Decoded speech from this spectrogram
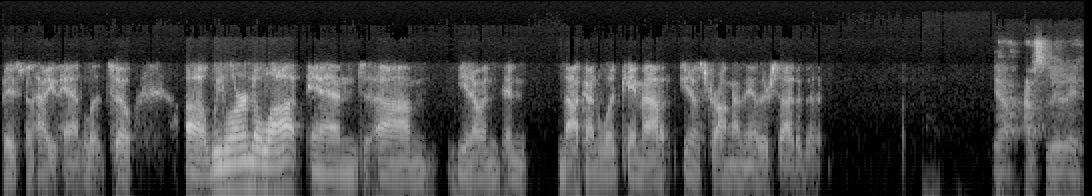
based on how you handle it so uh, we learned a lot and um, you know and, and knock on wood came out you know strong on the other side of it yeah absolutely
